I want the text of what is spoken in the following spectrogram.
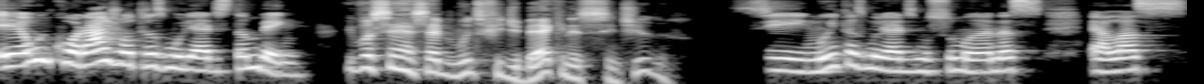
eu encorajo outras mulheres também. E você recebe muito feedback nesse sentido? Sim, muitas mulheres muçulmanas, elas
